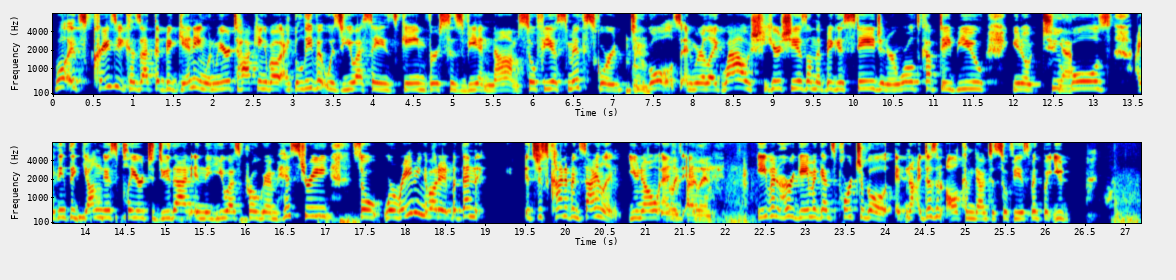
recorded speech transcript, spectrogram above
Well, it's crazy because at the beginning, when we were talking about, I believe it was USA's game versus Vietnam, Sophia Smith scored 2 mm-hmm. goals. And we are like, wow, she, here she is on the biggest stage in her World Cup debut, you know, two yeah. goals. I think the youngest player to do that in the US program history. So we're raving about it, but then it's just kind of been silent, you know, and, really silent. and even her game against Portugal, it, not, it doesn't all come down to Sophia Smith, but you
